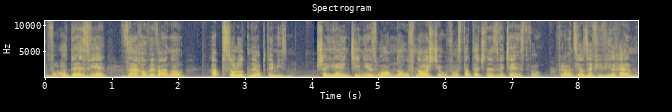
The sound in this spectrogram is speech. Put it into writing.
w odezwie zachowywano absolutny optymizm. Przejęci niezłomną ufnością w ostateczne zwycięstwo, Franz Józef i Wilhelm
